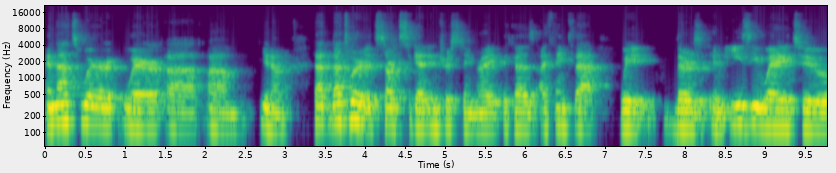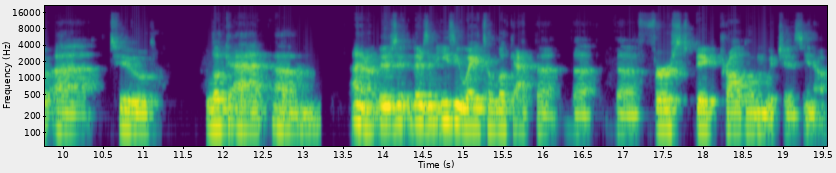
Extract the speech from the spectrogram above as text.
and that's where where uh, um, you know that that's where it starts to get interesting, right? Because I think that we there's an easy way to uh, to look at um, I don't know. There's a, there's an easy way to look at the the the first big problem, which is you know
